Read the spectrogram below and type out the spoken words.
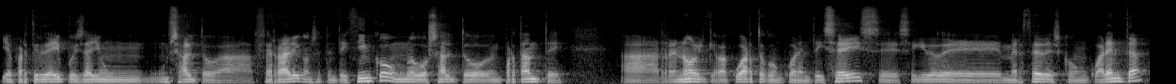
y a partir de ahí pues ya hay un, salto a Ferrari con 75, un nuevo salto importante a Renault que va cuarto con 46, eh, seguido de Mercedes con 40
